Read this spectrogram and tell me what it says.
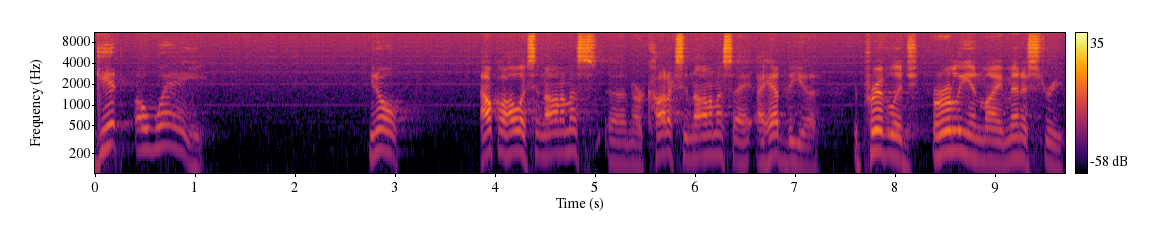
Get away. You know, Alcoholics Anonymous, uh, Narcotics Anonymous, I, I had the, uh, the privilege early in my ministry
